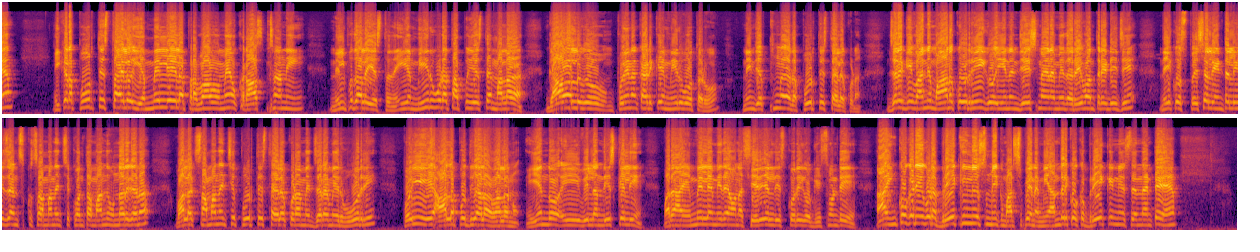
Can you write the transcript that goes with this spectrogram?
ఇక్కడ పూర్తి స్థాయిలో ఎమ్మెల్యేల ప్రభావమే ఒక రాష్ట్రాన్ని నిలుపుదల చేస్తుంది. ఇక మీరు కూడా తప్పు చేస్తే మళ్ళా గావాళ్ళు పోయిన కాడికే మీరు పోతారు. నేను చెప్తున్నా కదా పూర్తి స్థాయిలో కూడా. జరగ ఇవన్నీ మానుకోర్రి ఈయన చేసిన ఆయన మీద రేవంత్ రెడ్డిజీ నీకు స్పెషల్ ఇంటెలిజెన్స్కు సంబంధించి కొంతమంది ఉన్నారు కదా వాళ్ళకి సంబంధించి పూర్తి స్థాయిలో కూడా మీరు జర మీరు ఊర్రి పోయి ఆళ్ళ పొద్దుగాల వాళ్ళను ఏందో ఈ వీళ్ళని తీసుకెళ్ళి మరి ఆ ఎమ్మెల్యే మీద ఏమైనా చర్యలు తీసుకొని ఇగో ఆ ఇంకొకటి కూడా బ్రేకింగ్ న్యూస్ మీకు మర్చిపోయినా మీ అందరికి ఒక బ్రేకింగ్ న్యూస్ ఏంటంటే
